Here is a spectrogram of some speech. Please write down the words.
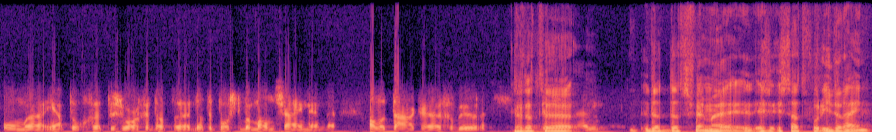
om ja, toch te zorgen dat, dat de posten bemand zijn en alle taken gebeuren. Ja, dat, dus, dat, dat zwemmen, hè? Is, is dat voor iedereen?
